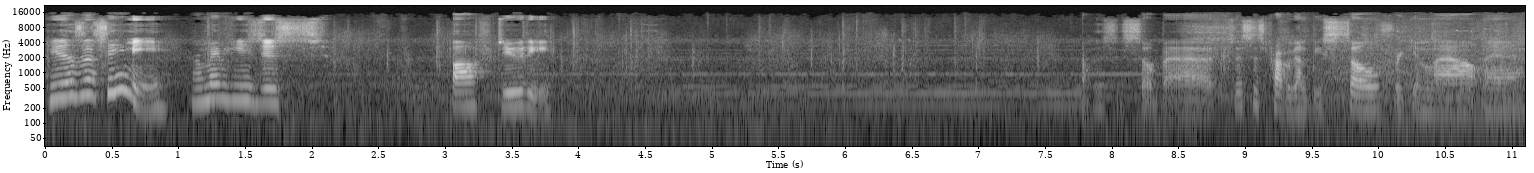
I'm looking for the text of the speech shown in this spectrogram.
He doesn't see me. Or maybe he's just off duty. Oh, this is so bad. This is probably gonna be so freaking loud, man.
